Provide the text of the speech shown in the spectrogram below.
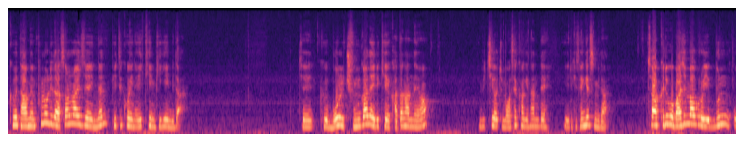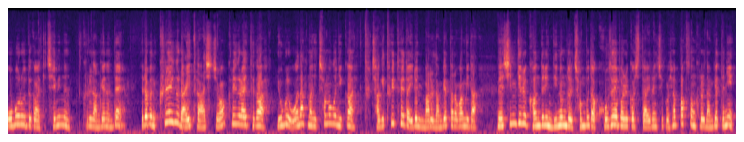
그 다음엔 플로리다 선라이즈에 있는 비트코인 ATM 기기입니다. 이제 그 몰 중간에 이렇게 갖다 놨네요. 위치가 좀 어색하긴 한데 이렇게 생겼습니다. 자 그리고 마지막으로 이 문 오버로드가 이렇게 재밌는 글을 남겼는데 여러분 크레이그 라이트 아시죠? 크레이그 라이트가 욕을 워낙 많이 처먹으니까 자기 트위터에다 이런 말을 남겼다고 합니다. 내 심기를 건드린 니놈들 전부 다 고소해버릴 것이다 이런 식으로 협박성 글을 남겼더니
